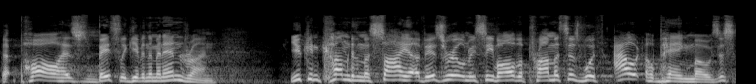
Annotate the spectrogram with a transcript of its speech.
that Paul has basically given them an end run. You can come to the Messiah of Israel and receive all the promises without obeying Moses,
